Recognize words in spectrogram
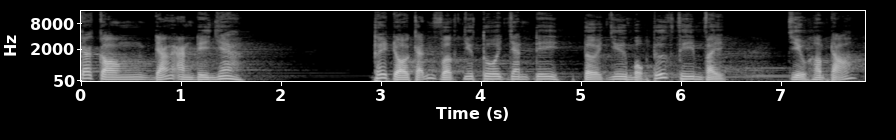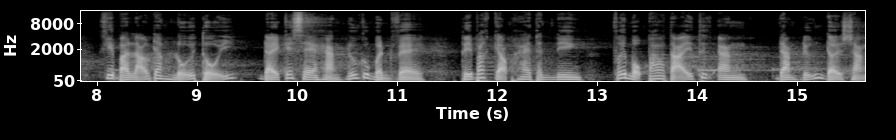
các con ráng ăn đi nha. Thế rồi cảnh vật như tôi nhanh đi, tựa như một thước phim vậy. Chiều hôm đó, khi bà lão đang lủi tuổi đẩy cái xe hàng nước của mình về, thì bắt gặp hai thanh niên với một bao tải thức ăn đang đứng đợi sẵn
